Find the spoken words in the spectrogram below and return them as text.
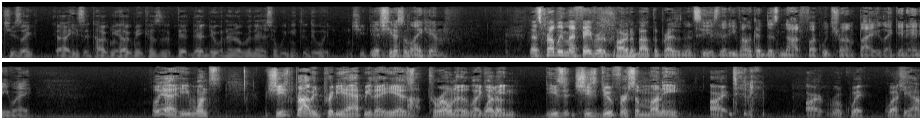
She was like, uh, he said, "Hug me, hug me," because they're they're doing it over there, so we need to do it. And she did. Yeah, she doesn't like him. That's probably my favorite part about the presidency is that Ivanka does not fuck with Trump by like in any way. Well, yeah, he wants. She's probably pretty happy that he has Corona. Like, I what a- mean, he's she's due for some money. All right, all right. Real quick question. Yeah.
